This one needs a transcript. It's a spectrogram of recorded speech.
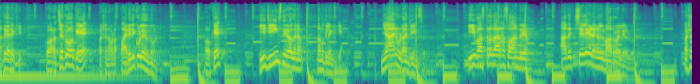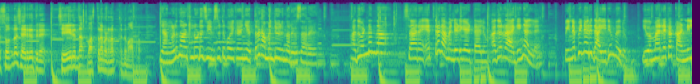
അത് കുറച്ചൊക്കെ ഓക്കെ പക്ഷെ നമ്മുടെ പരിധിക്കുള്ളിൽ നിന്നുണ്ട്. ഓക്കെ ഈ ജീൻസ് നിരോധനം നമുക്ക് ലംഘിക്കാം. ഞാനും ഇടാൻ ജീൻസ് ഈ വസ്ത്രധാരണ സ്വാതന്ത്ര്യം അത് ചിലയിടങ്ങളിൽ മാത്രമല്ലേ ഉള്ളൂ. പക്ഷെ സ്വന്തം ശരീരത്തിന് ചേരുന്ന വസ്ത്രമിടണം എന്ന് മാത്രം. ഞങ്ങൾ നാട്ടിലൂടെ ജീൻസ് ഇട്ട് പോയി കഴിഞ്ഞാൽ എത്ര കമന്റ് വരുന്നറിയോ അറിയോ സാറേ? അതുകൊണ്ടെന്താ? സാറേ എത്ര കമന്റ് ഇടി കേട്ടാലും അതൊരു റാഗിങ് അല്ലേ? പിന്നെ പിന്നെ ഒരു ധൈര്യം വരും. ഇവന്മാരുടെയൊക്കെ കണ്ണിൽ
